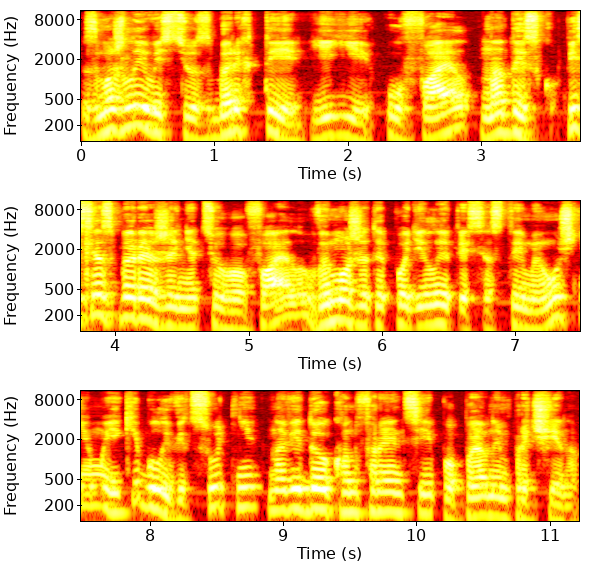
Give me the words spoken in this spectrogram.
з можливістю зберегти її у файл на диску. Після збереження цього файлу ви можете поділитися з тими учнями, які були відсутні на відеоконференції по певним причинам.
